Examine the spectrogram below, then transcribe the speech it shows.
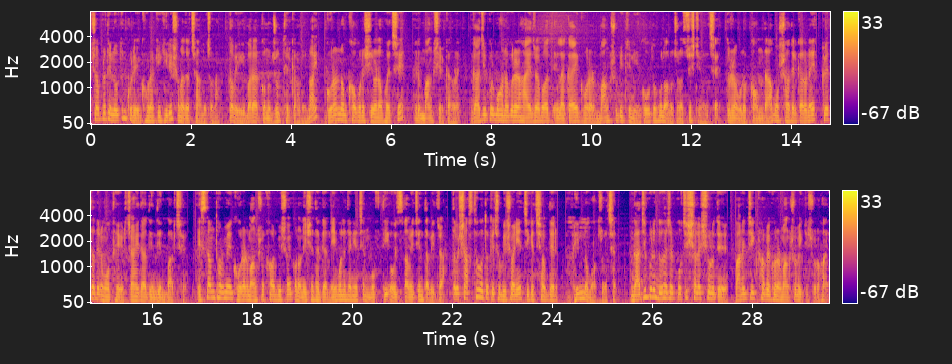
সম্প্রতি নতুন করে ঘোড়াকে ঘিরে শোনা যাচ্ছে আলোচনা। তবে এবার আর কোনো যুদ্ধের কারণে নয়, ঘোড়ার নাম খবরের শিরোনাম হয়েছে এর মাংসের কারণে। গাজীপুর মহানগরের হায়দ্রাবাদ এলাকায় ঘোড়ার মাংস বিক্রি নিয়ে কৌতূহল আলোচনা সৃষ্টি হয়েছে। তুলনামূলক কম দাম ও স্বাদের কারণে ক্রেতাদের মধ্যে এর চাহিদা দিন দিন বাড়ছে। ইসলাম ধর্মে ঘোড়ার মাংস খাওয়ার বিষয়ে কোনো নিষেধাজ্ঞা নেই বলে জানিয়েছেন মুফতি ও ইসলামী চিন্তাবিদরা। তবে স্বাস্থ্যগত কিছু বিষয় নিয়ে চিকিৎসকদের ভিন্ন মত রয়েছে। গাজীপুরে দুই হাজার পঁচিশ সালের শুরুতে বাণিজ্যিকভাবে ঘোড়ার মাংস বিক্রি শুরু হয়।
